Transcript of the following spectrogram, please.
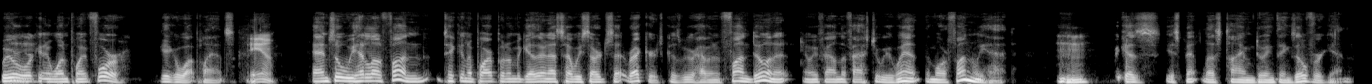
We were mm-hmm. working at 1.4 gigawatt plants. Yeah. And so we had a lot of fun taking apart, putting them together, and that's how we started set records because we were having fun doing it. And we found the faster we went, the more fun we had mm-hmm. because you spent less time doing things over again,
